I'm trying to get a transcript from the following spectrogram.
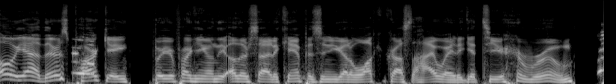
Oh yeah, there's parking, but you're parking on the other side of campus and you got to walk across the highway to get to your room.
